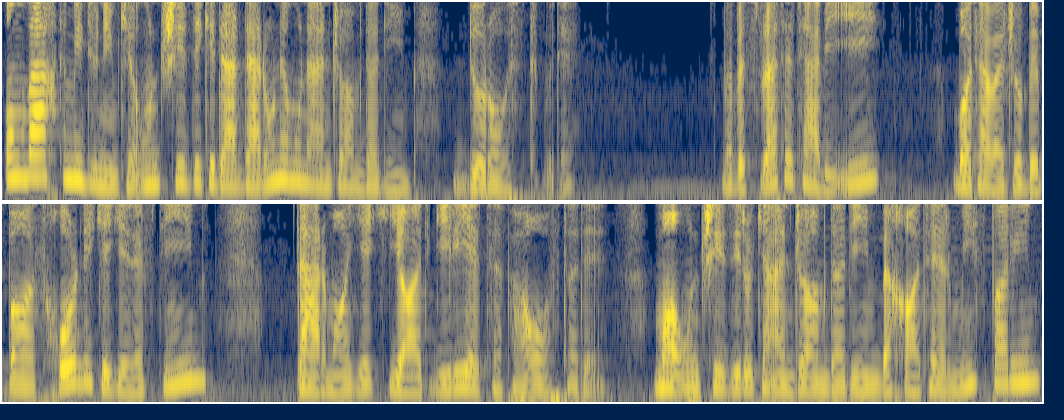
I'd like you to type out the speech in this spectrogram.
اون وقت می‌دونیم که اون چیزی که در درونمون انجام دادیم درست بوده. و به صورت طبیعی با توجه به بازخوردی که گرفتیم در ما یک یادگیری اتفاق افتاده ما اون چیزی رو که انجام دادیم به خاطر میسپاریم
